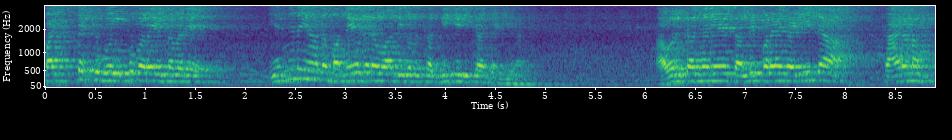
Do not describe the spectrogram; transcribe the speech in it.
പച്ചക്ക് വെറുപ്പ് പറയുന്നവരെ എങ്ങനെയാണ് മതേതരവാദികൾക്ക് അംഗീകരിക്കാൻ കഴിയുക? അവർക്ക് അങ്ങനെ തള്ളിപ്പറയാൻ കഴിയില്ല. കാരണം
